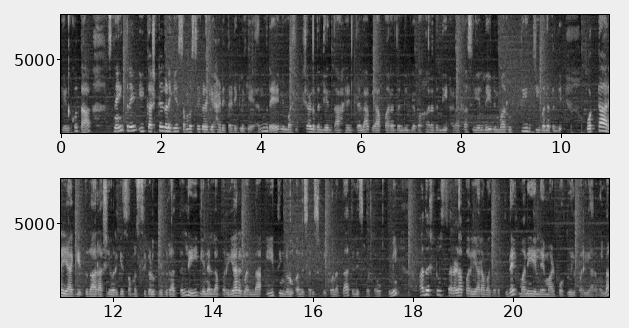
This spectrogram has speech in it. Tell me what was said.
ಕೇಳ್ಕೊತಾ, ಸ್ನೇಹಿತರೆ, ಈ ಕಷ್ಟಗಳಿಗೆ, ಸಮಸ್ಯೆಗಳಿಗೆ, ಅಡೆತಡೆಗಳಿಗೆ, ಅಂದರೆ ನಿಮ್ಮ ಶಿಕ್ಷಣದಲ್ಲಿ ಅಂತ ಹೇಳ್ತಲ್ಲ ವ್ಯಾಪಾರದಲ್ಲಿ, ವ್ಯವಹಾರದಲ್ಲಿ, ಹಣಕಾಸಿನಲ್ಲಿ, ನಿಮ್ಮ ವೃತ್ತಿ ಜೀವನದಲ್ಲಿ ಒಟ್ಟಾರೆಯಾಗಿ ತುಲಾರಾಶಿಯವರಿಗೆ ಸಮಸ್ಯೆಗಳು ಎದುರಾದಲ್ಲಿ ಏನೆಲ್ಲ ಪರಿಹಾರಗಳನ್ನು ಈ ತಿಂಗಳು ಅನುಸರಿಸಬೇಕು ಅನ್ನೋದನ್ನ ತಿಳಿಸ್ಕೊಡ್ತಾ ಹೋಗ್ತೀನಿ. ಆದಷ್ಟು ಸರಳ ಪರಿಹಾರವಾಗಿರುತ್ತದೆ. ಮನೆಯಲ್ಲೇ ಮಾಡಬಹುದು ಈ ಪರಿಹಾರವನ್ನು.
